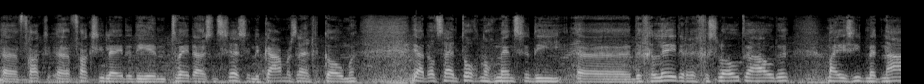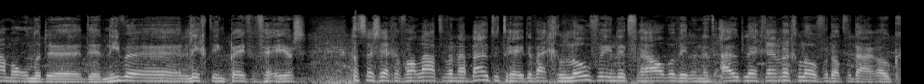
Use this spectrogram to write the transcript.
uh, fractieleden die in 2006 in de Kamer zijn gekomen. Ja, dat zijn toch nog mensen die de gelederen gesloten houden. Maar je ziet met name onder de, de nieuwe lichting PVV'ers... dat zij zeggen van laten we naar buiten treden. Wij geloven in dit verhaal, we willen het uitleggen... en we geloven dat we daar ook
